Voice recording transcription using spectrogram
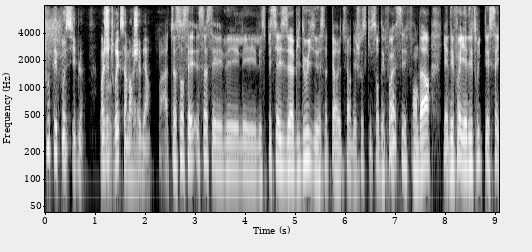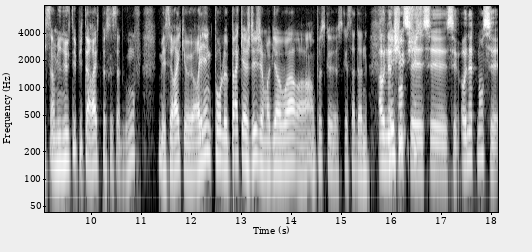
tout est possible. Moi, j'ai mm. trouvé que ça marchait bien. Bah, de toute façon, ça, c'est les, les, les, spécialistes de la bidouille. Ça te permet de faire des choses qui sont des fois assez fandards. Il y a des fois, il y a des trucs, tu essayes 5 minutes et puis tu arrêtes parce que ça te gonfle. Mais c'est vrai que rien que pour le pack HD, j'aimerais bien voir euh, un peu ce que, ce que ça donne. Ah, honnêtement, c'est, honnêtement, c'est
